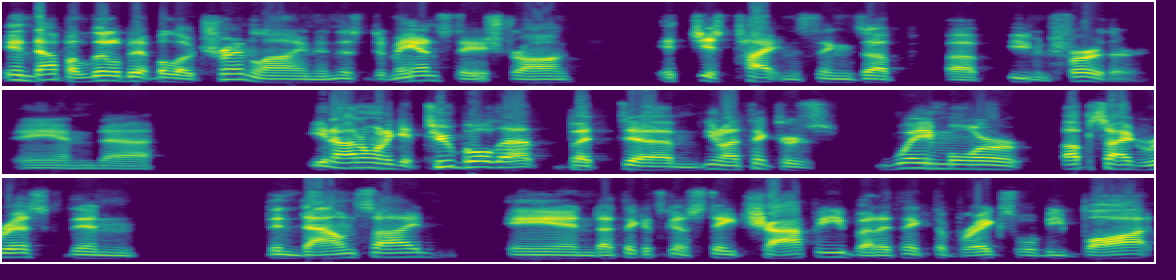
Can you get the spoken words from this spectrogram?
end up a little bit below trend line and this demand stays strong, it just tightens things up up even further. And uh, you know, I don't want to get too bulled up, but um, you know, I think there's way more upside risk than than downside. and I think it's going to stay choppy. But I think the breaks will be bought,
